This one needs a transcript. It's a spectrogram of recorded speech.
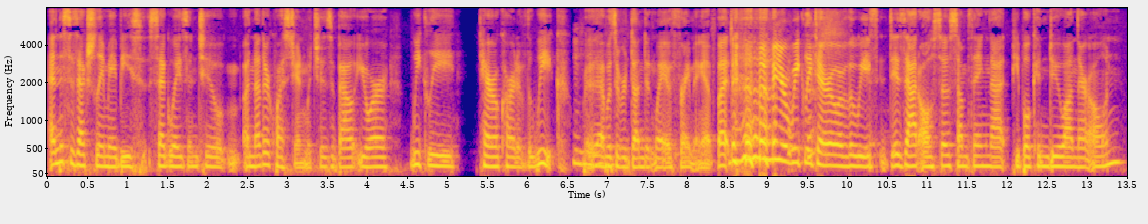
and this is actually maybe segues into another question, which is about your weekly tarot card of the week. That was a redundant way of framing it, but your weekly tarot of the week. Is that also something that people can do on their own?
